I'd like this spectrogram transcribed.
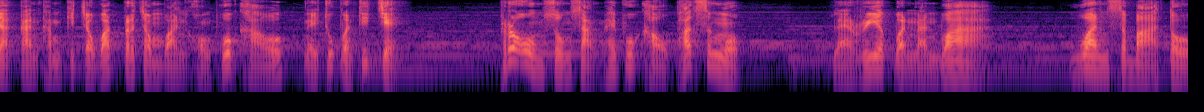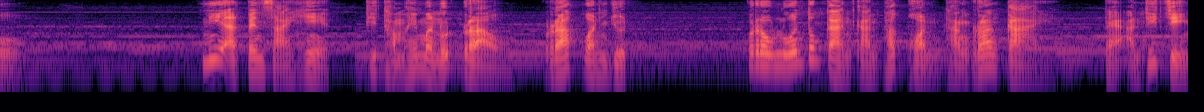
จากการทำกิจวัตรประจำวันของพวกเขาในทุกวันที่ 7 พระองค์ทรงสั่งให้พวกเขาพักสงบ และเรียกวันนั้นว่า วันสบาโต นี่อาจเป็นสาเหตุที่ทำให้มนุษย์เรารักวันหยุด เราล้วนต้องการการพักผ่อนทางร่างกาย แต่อันที่จริง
